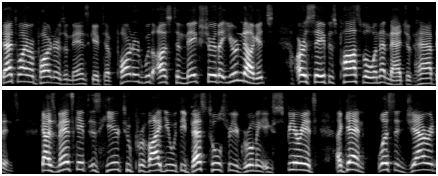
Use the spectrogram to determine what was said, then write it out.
That's why our partners at Manscaped have partnered with us to make sure that your Nuggets are as safe as possible when that matchup happens. Guys, Manscaped is here to provide you with the best tools for your grooming experience. Again, listen, Jared,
